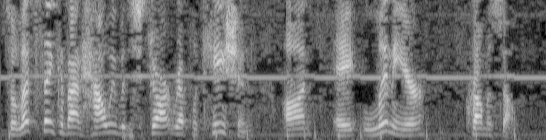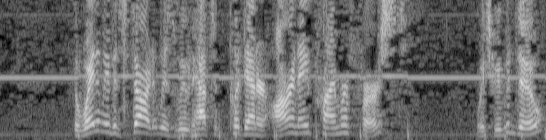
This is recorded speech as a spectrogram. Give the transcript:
So let's think about how we would start replication on a linear chromosome. The way that we would start it was we would have to put down an RNA primer first, which we would do,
